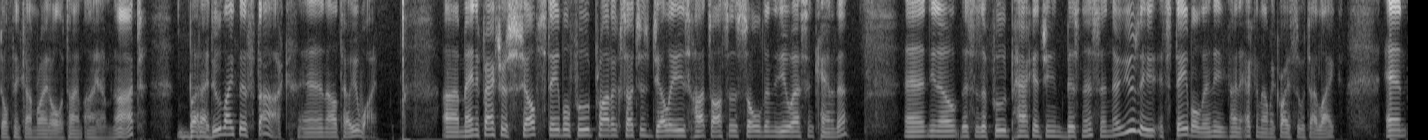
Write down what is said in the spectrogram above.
don't think I'm right all the time, I am not. But I do like this stock, and I'll tell you why. Uh, manufactures shelf stable food products such as jellies, hot sauces sold in the U.S. and Canada. And you know, this is a food packaging business, and they're usually stable in any kind of economic crisis, which I like. And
